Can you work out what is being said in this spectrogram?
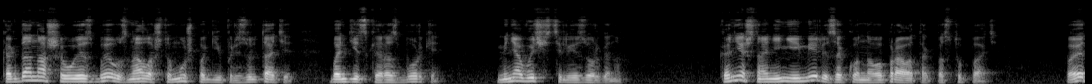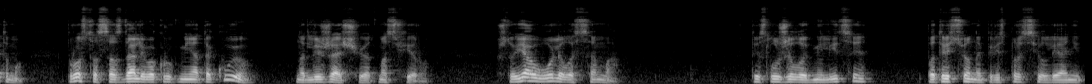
Когда наша УСБ узнала, что муж погиб в результате бандитской разборки, меня вычистили из органов. Конечно, они не имели законного права так поступать. Поэтому просто создали вокруг меня такую надлежащую атмосферу, что я уволилась сама. «Ты служила в милиции?» – потрясенно переспросил Леонид.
